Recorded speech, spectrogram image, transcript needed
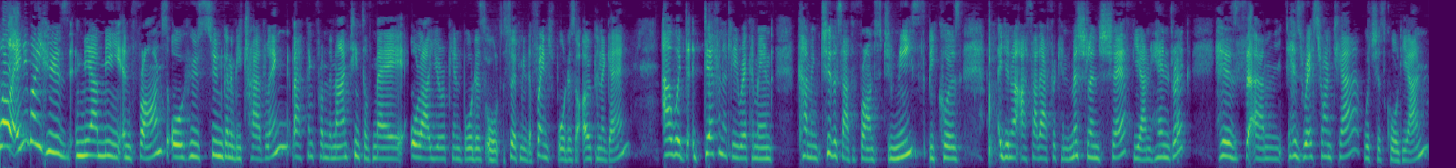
well, anybody who's near me in France or who's soon going to be traveling, I think from the 19th of May, all our European borders, or certainly the French borders, are open again. I would definitely recommend coming to the south of France to Nice because, you know, our South African Michelin chef, Jan Hendrik, his, um, his restaurant here, which is called Jan,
